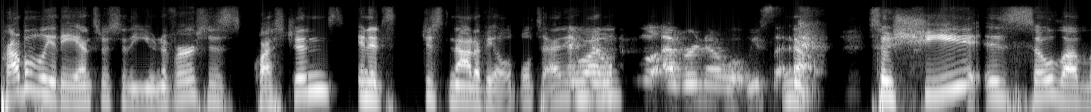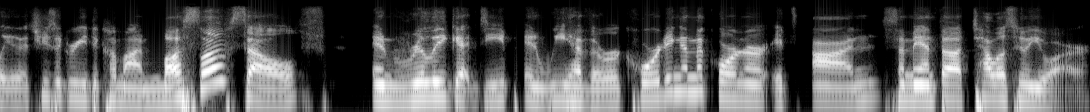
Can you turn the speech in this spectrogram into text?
probably the answers to the universe's questions, and it's just not available to and anyone. no one will ever know what we said. No. So she is so lovely that she's agreed to come on Must Love Self and really get deep. And we have the recording in the corner. It's on. Samantha, tell us who you are.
